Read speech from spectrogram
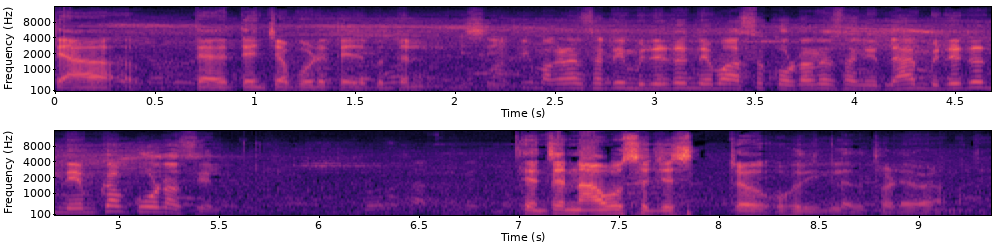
त्या त्या- त्यांच्यापुढे त्याबद्दल डिसिजन मागण्यांसाठी मिडिएटर नेमा असं कोर्टाने सांगितलं. हा मिडिएटर नेमका कोण असेल? त्यांचं नाव सजेस्ट होईल आता थोड्या वेळामध्ये.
